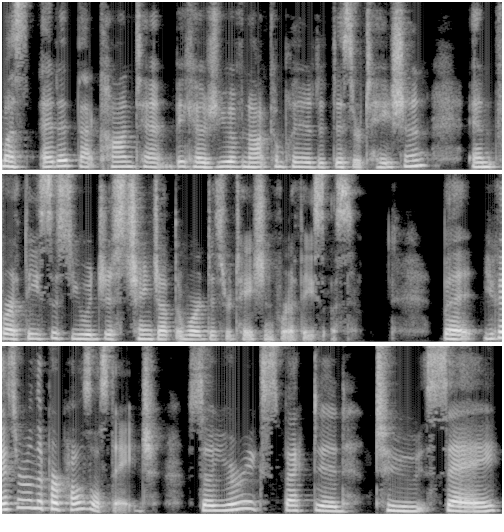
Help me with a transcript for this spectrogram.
must edit that content because you have not completed a dissertation. And for a thesis, you would just change out the word dissertation for a thesis. But you guys are on the proposal stage. So you're expected to say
